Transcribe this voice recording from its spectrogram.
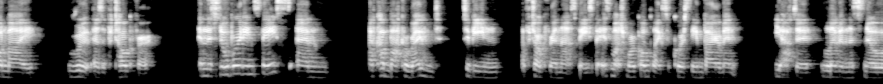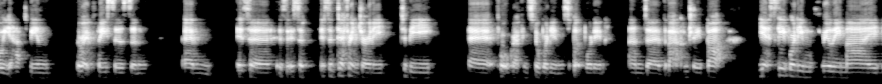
on my route as a photographer. In the snowboarding space, um, I've come back around to being a photographer in that space, but it's much more complex. Of course, the environment you have to live in the snow, you have to be in the right places, and um, it's a it's, it's a it's a different journey to be uh, photographing snowboarding and splitboarding and uh, the backcountry. But yeah, skateboarding was really my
